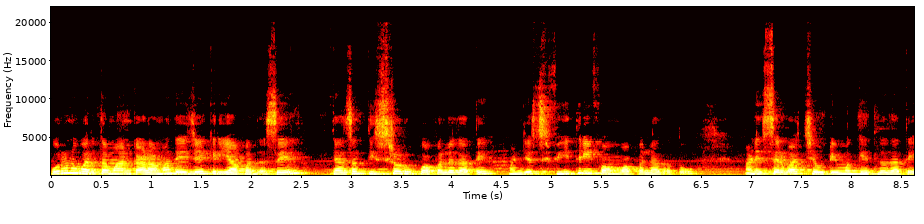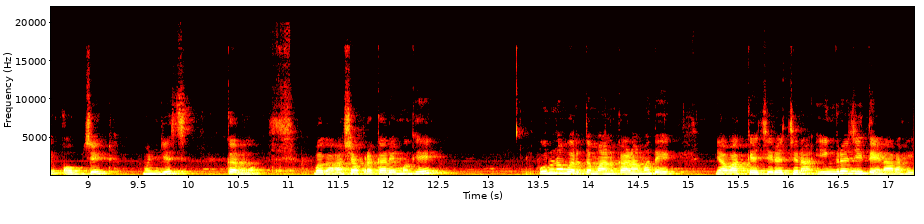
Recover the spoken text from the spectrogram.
पूर्ण वर्तमान काळामध्ये जे क्रियापद असेल त्याचं तिसरं रूप वापरलं जाते म्हणजेच व्ही थ्री फॉर्म वापरला जातो. आणि सर्वात शेवटी मग घेतलं जाते ऑब्जेक्ट म्हणजेच कर्म. बघा अशा प्रकारे मग हे पूर्ण वर्तमान काळामध्ये या वाक्याची रचना इंग्रजीत येणार आहे.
